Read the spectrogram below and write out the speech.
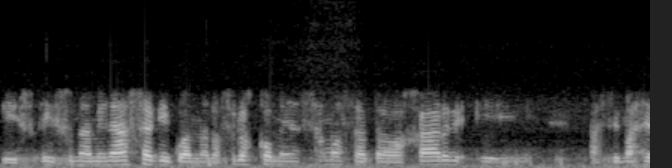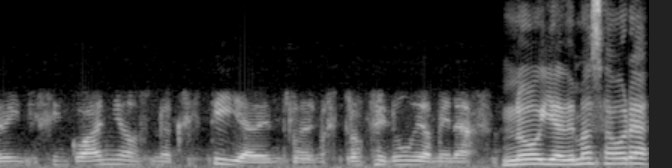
Es, es una amenaza que cuando nosotros comenzamos a trabajar eh, hace más de 25 años no existía dentro de nuestro menú de amenazas. No, y además ahora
